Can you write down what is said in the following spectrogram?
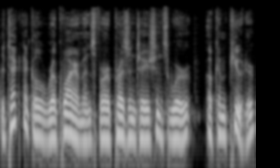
The technical requirements for our presentations were a computer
